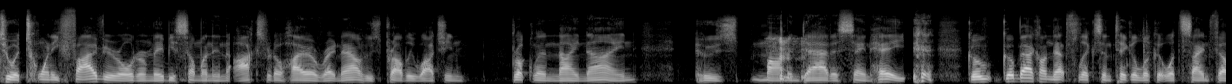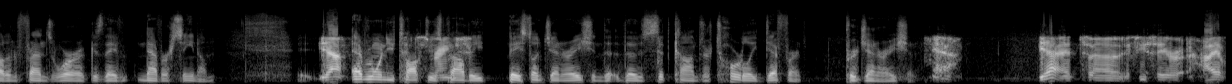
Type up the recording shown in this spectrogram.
to a 25 year old, or maybe someone in Oxford, Ohio, right now, who's probably watching Brooklyn Nine Nine whose mom and dad is saying, "Hey, go go back on Netflix and take a look at what Seinfeld and Friends were because they've never seen them." Yeah, everyone you talk to strange. is probably based on generation. Th- those sitcoms are totally different per generation. Yeah, yeah. It's uh, if you say I have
